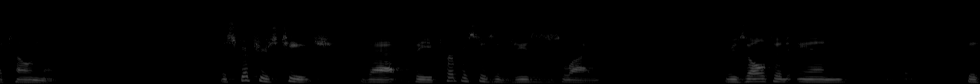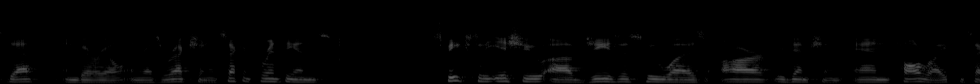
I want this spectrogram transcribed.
atonement. The scriptures teach that the purposes of Jesus' life resulted in his death and burial and resurrection. And 2 Corinthians speaks to the issue of Jesus who was our redemption. And Paul writes in 2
